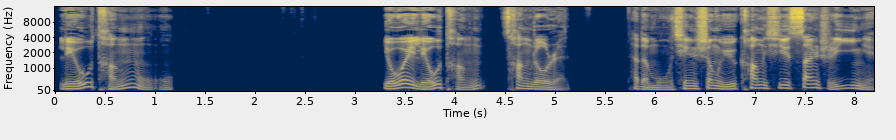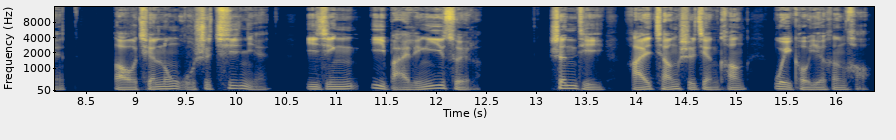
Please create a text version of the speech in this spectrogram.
刘腾母有位刘腾，沧州人。他的母亲生于康熙三十一年，到乾隆五十七年，已经一百零一岁了，身体还强实健康，胃口也很好，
